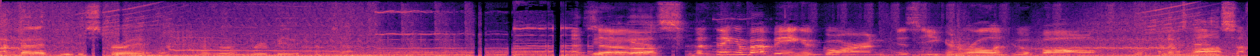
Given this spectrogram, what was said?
I bet if you destroy it, there's a rupee that comes out. That'd be my So the thing about being a Goron is you can roll into a ball, And it's and then- awesome.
